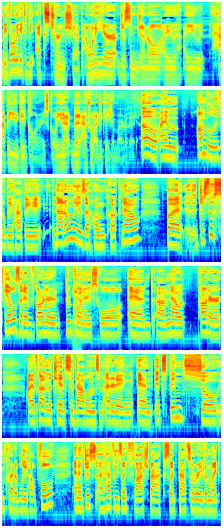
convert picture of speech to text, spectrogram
before we get to the externship, I want to hear just in general. Are you are you happy you did culinary school? You the actual education part of it. Oh, I'm unbelievably happy. Not only as a home cook now, but just the skills that I've garnered through Yeah. culinary school and um, now at Potter. I've gotten the chance to dabble in some editing, and it's been so incredibly helpful. And I just I have these like flashbacks, like that's or even like,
